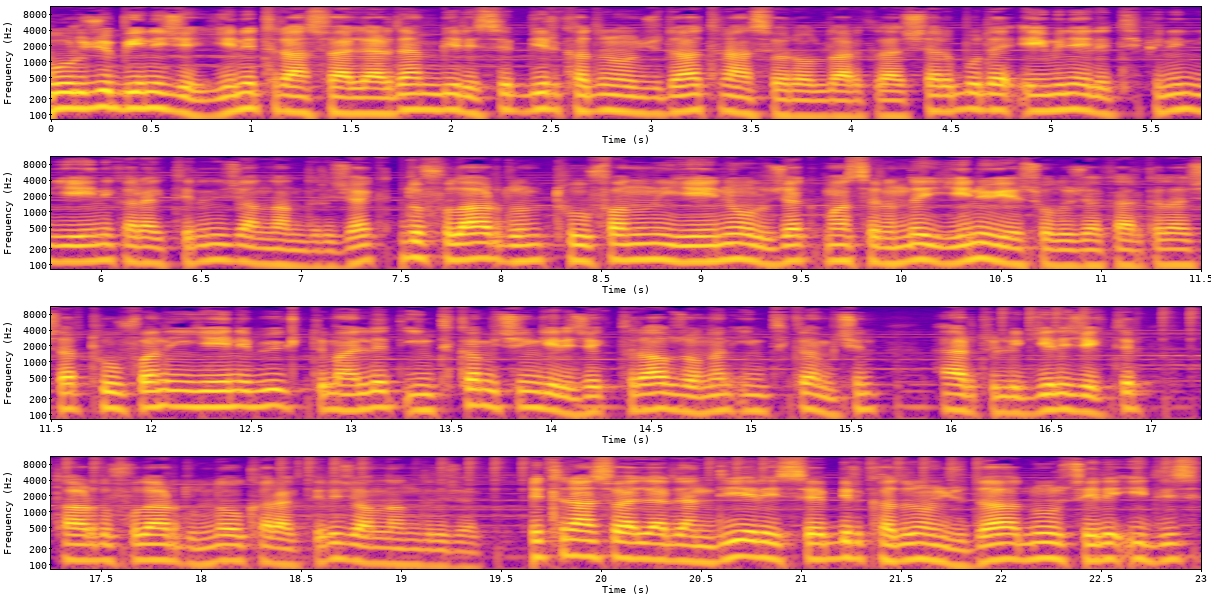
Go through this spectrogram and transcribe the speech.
Burcu Binici yeni transferlerden birisi. Bir kadın oyuncu daha transfer oldu arkadaşlar. Bu da Emine ile tipinin yeğeni karakterini canlandıracak. Dudu Flardun Tufan'ın yeğeni olacak. Masa'nın da yeni üyesi olacak arkadaşlar. Tufan'ın yeğeni büyük ihtimalle intikam için gelecek. Trabzon'dan intikam için her türlü gelecektir. Tardu Flardun da o karakteri canlandıracak. Ve transferlerden diğeri ise bir kadın oyuncu da Nurseli İdiz.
